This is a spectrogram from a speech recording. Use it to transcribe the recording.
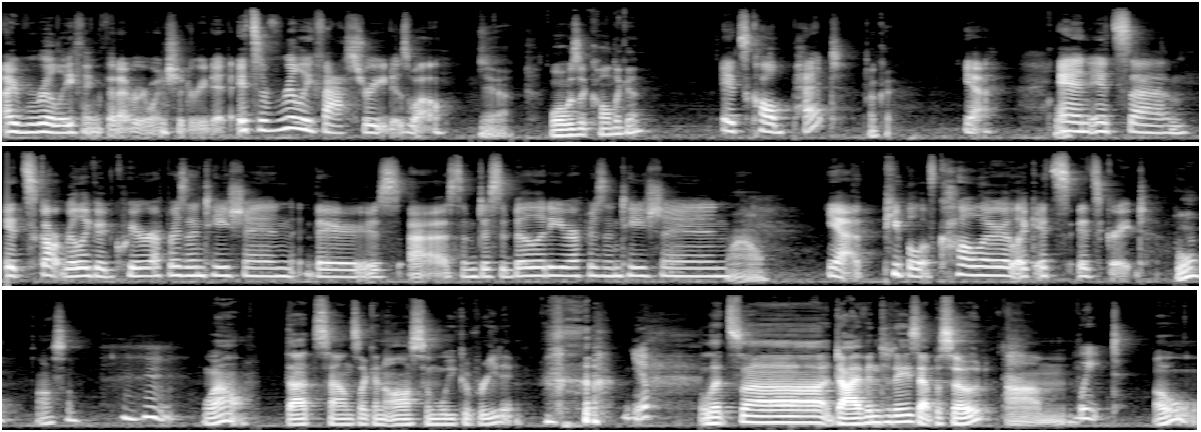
I really think that everyone should read it. It's a really fast read as well. yeah what was it called again It's called Pet. okay Yeah. And it's um it's got really good queer representation. There's uh, some disability representation. wow yeah people of color like it's it's great cool awesome Mm-hmm. wow that sounds like an awesome week of reading yep let's uh dive in today's episode um wait oh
